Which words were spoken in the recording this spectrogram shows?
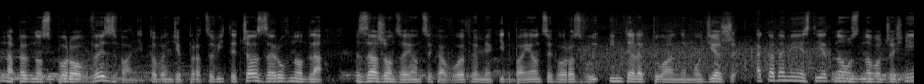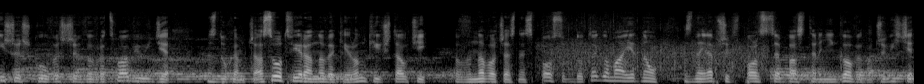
na pewno sporo wyzwań. To będzie pracowity czas zarówno dla zarządzających AWF-em, jak i dbających o rozwój intelektualny młodzieży. Akademia jest jedną z nowocześniejszych szkół wyższych we Wrocławiu, idzie z duchem czasu, otwiera nowe kierunki, kształci w nowoczesny sposób. Do tego ma jedną z najlepszych w Polsce baz treningowych. Oczywiście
